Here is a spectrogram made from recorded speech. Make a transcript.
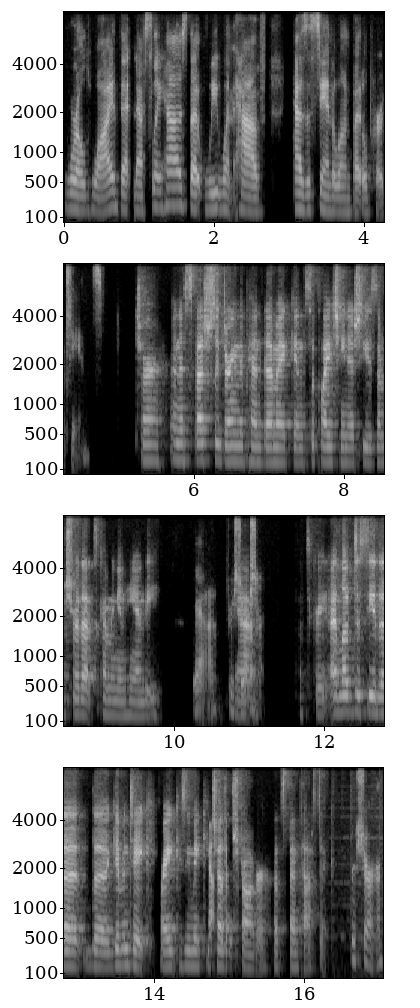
worldwide that Nestle has that we wouldn't have as a standalone vital proteins. Sure. And especially during the pandemic and supply chain issues, I'm sure that's coming in handy. Yeah, for yeah. That's great. I love to see the the give and take, right? Because you make each yeah. other stronger. That's fantastic. For sure.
